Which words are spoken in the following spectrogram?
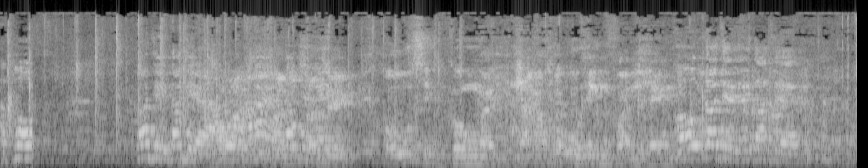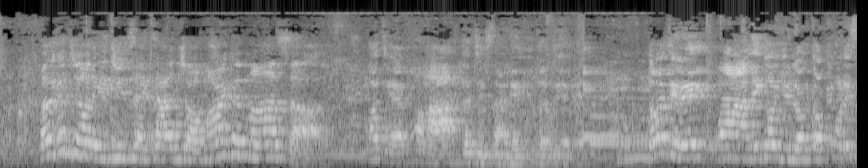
阿 Paul，多謝多謝啊！好啊，你翻張相先。好成功啊！而家好興奮聽。好多謝你，多謝，好啦，跟住我哋鑽石贊助 Market Master。多謝坡下，多謝晒你，多謝你，多謝你，哇！你個月亮代表我啲心，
